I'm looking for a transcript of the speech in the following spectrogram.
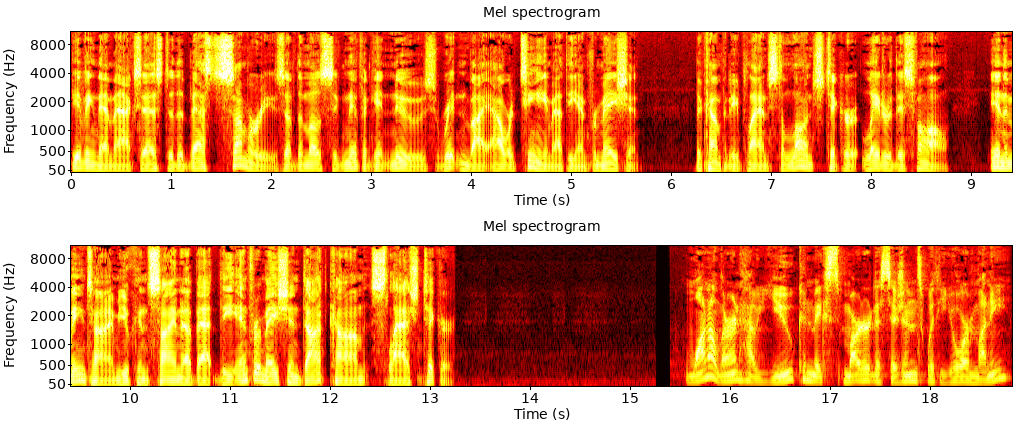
giving them access to the best summaries of the most significant news written by our team at The Information. The company plans to launch Ticker later this fall. In the meantime, you can sign up at theinformation.com slash ticker. Want to learn how you can make smarter decisions with your money?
